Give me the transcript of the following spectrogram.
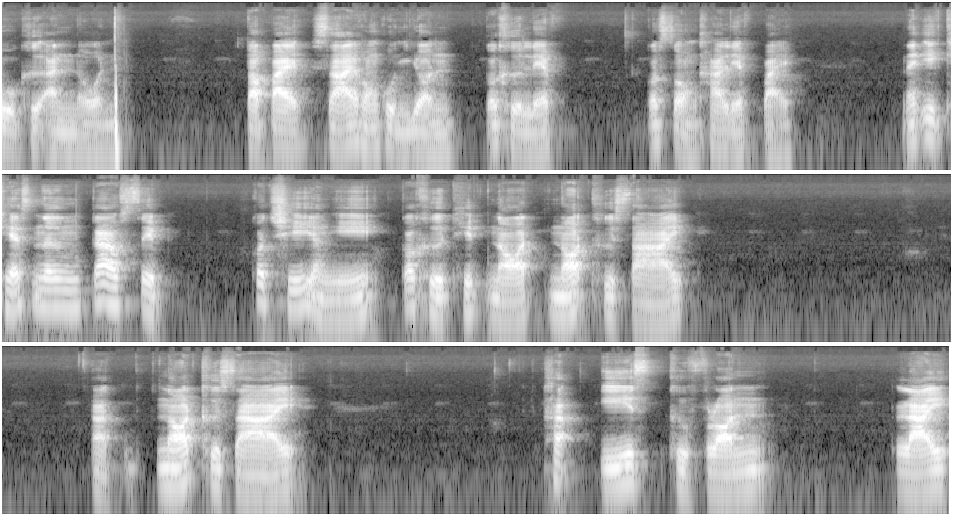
u คือ unknown ต่อไปซ้ายของหุ่นยนต์ก็คือ left ก็ส่งค่า left ไป ในอีกเคสหนึ่ง90 ก็ชี้อย่างนี้ก็คือทิศ north north คือซ้ายอะ north คือซ้าย east คือ front right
